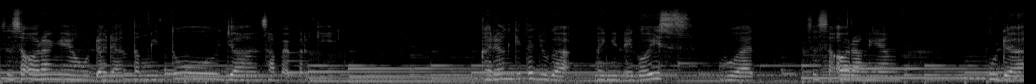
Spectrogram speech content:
seseorang yang udah datang itu jangan sampai pergi. Kadang kita juga pengen egois buat seseorang yang udah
